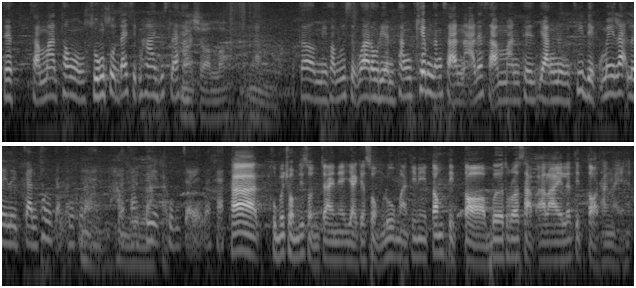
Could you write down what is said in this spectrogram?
แต่สามารถท่องสูงสุดได้ 15 ยุสแล้วค่ะมาชาอัลลอฮ์อืมก็มีความรู้สึกว่าเราเรียนทั้งเข้มทั้งศาสนาและสามัญแต่อย่างหนึ่งที่เด็กไม่ละเลยเลยการท่องจำอัลกุรอานนะคะที่ภูมิใจนะคะถ้าคุณผู้ชมที่สนใจเนี่ยอยากจะส่งลูกมาที่นี่ต้องติดต่อเบอร์โทรศัพท์อะไรและติดต่อทางไหนฮะ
